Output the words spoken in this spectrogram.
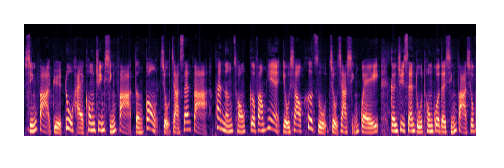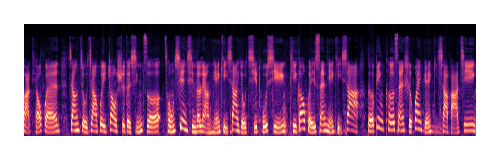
《刑法》与《陆海空军刑法》等共酒驾三法，判能从各方面有效遏阻酒驾行为。根据三读通过的刑法修法条文，将酒驾会肇事的刑责从现行的两年以下有期徒刑提高回三年以下，得并科三十万元以下罚金。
